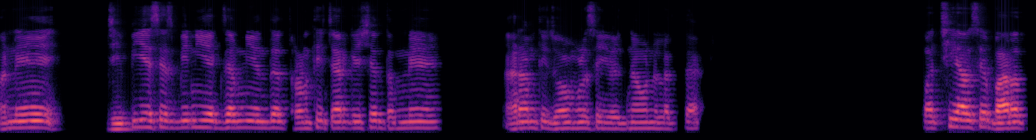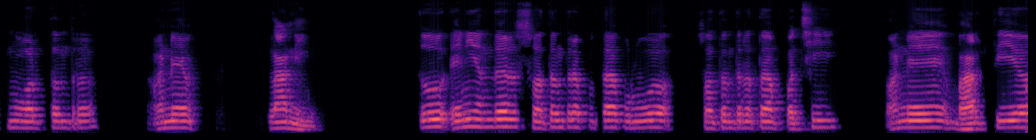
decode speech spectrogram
અને જીપીએસએસબી ની એક્ઝામની અંદર ત્રણથી ચાર ક્વેશ્ચન તમને આરામથી જોવા મળશે યોજનાઓને લગતા. પછી આવશે ભારતનું અર્થતંત્ર અને પ્લાનિંગ તો એની અંદર સ્વતંત્રતા પૂર્વ સ્વતંત્રતા પછી અને ભારતીય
